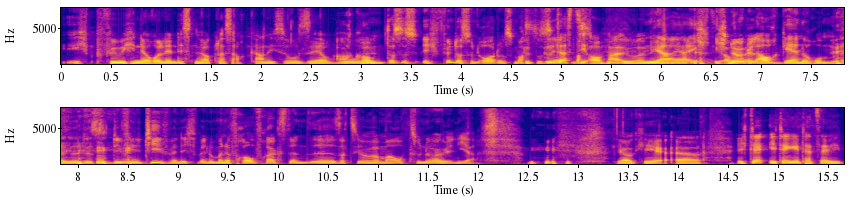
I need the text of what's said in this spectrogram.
ich fühle mich in der Rolle des Nörklers auch gar nicht so sehr wohl. Ach komm, das ist, ich finde das in Ordnung. Das machst du, du sehr. Das die auch mal übernehmen. Ja, ja, ich, ich nörgel auch, auch gerne rum. Also das ist definitiv. Wenn ich, wenn du meine Frau fragst, dann äh, sagt sie, hör mal auf zu nörgeln hier. ja, okay. Äh, ich, de ich denke tatsächlich,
